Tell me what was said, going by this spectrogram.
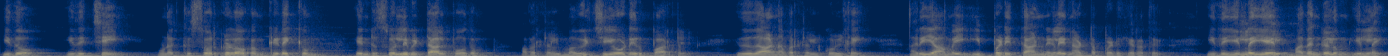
இதோ இது செய். உனக்கு சொர்க்கலோகம் கிடைக்கும் என்று சொல்லிவிட்டால் போதும். அவர்கள் மகிழ்ச்சியோடு இருப்பார்கள். இதுதான் அவர்கள் கொள்கை. அறியாமை இப்படித்தான் நிலைநாட்டப்படுகிறது. இது இல்லையேல் மதங்களும் இல்லை.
